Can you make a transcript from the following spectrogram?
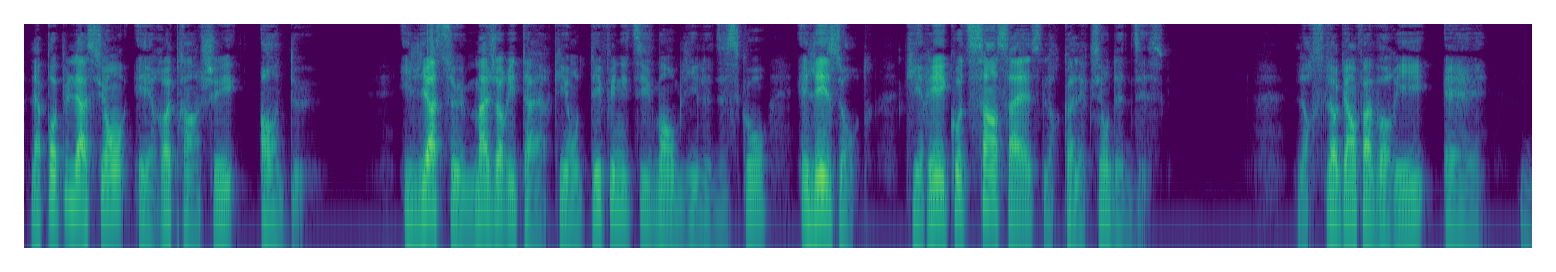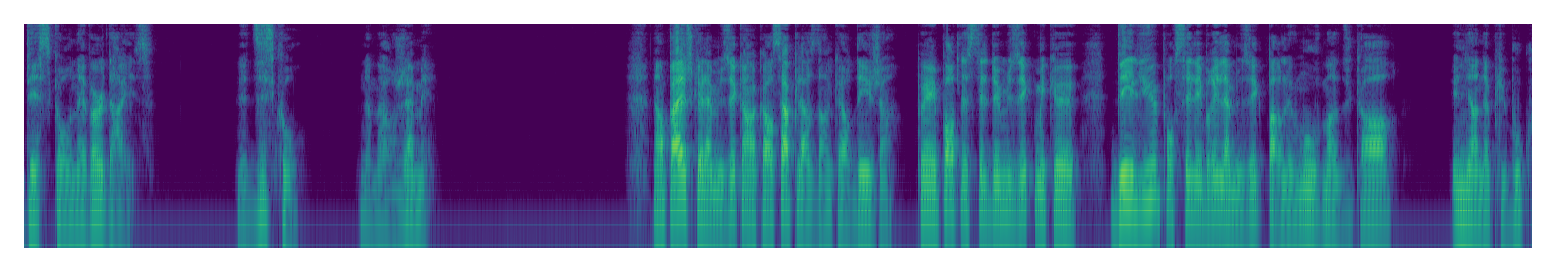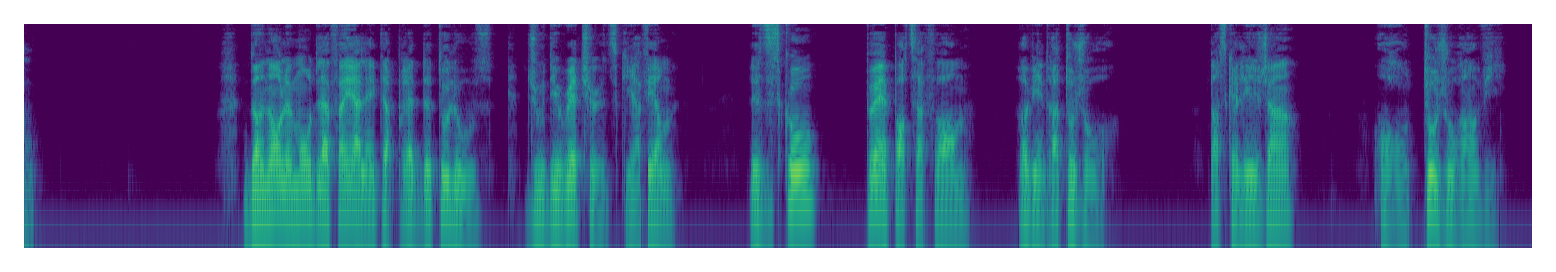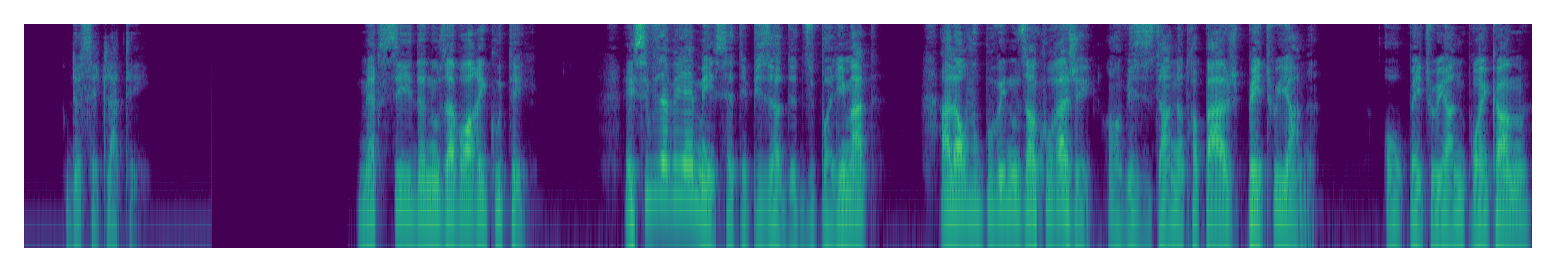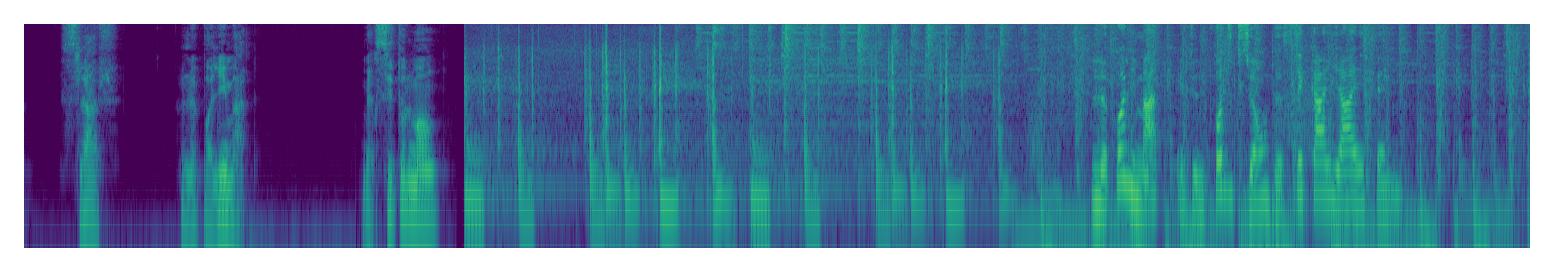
La population est retranchée en deux. Il y a ceux majoritaires qui ont définitivement oublié le disco et les autres qui réécoutent sans cesse leur collection de disques. Leur slogan favori est Disco never dies. Le disco ne meurt jamais. N'empêche que la musique a encore sa place dans le cœur des gens, peu importe le style de musique, mais que des lieux pour célébrer la musique par le mouvement du corps, il n'y en a plus beaucoup. Donnons le mot de la fin à l'interprète de Toulouse, Judy Richards, qui affirme Le disco, peu importe sa forme, reviendra toujours parce que les gens auront toujours envie de s'éclater. Merci de nous avoir écoutés. Et si vous avez aimé cet épisode du Polymath, alors vous pouvez nous encourager en visitant notre page Patreon au patreon.com slash le polymath. Merci tout le monde. Le Polymath est une production de CKIA FM.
